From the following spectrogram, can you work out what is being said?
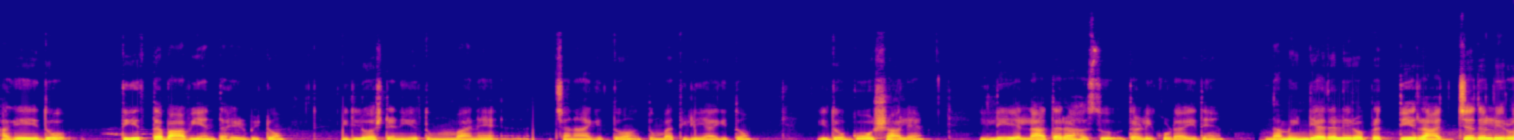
ಹಾಗೆ ಇದು ತೀರ್ಥ ಬಾವಿ ಅಂತ ಹೇಳಿಬಿಟ್ಟು. ಇಲ್ಲೂ ಅಷ್ಟೇ ನೀರು ತುಂಬಾ ಚೆನ್ನಾಗಿತ್ತು. ತುಂಬ ತಿಳಿಯಾಗಿತ್ತು. ಇದು ಗೋಶಾಲೆ. ಇಲ್ಲಿ ಎಲ್ಲ ಥರ ಹಸು ತಳಿ ಕೂಡ ಇದೆ. ನಮ್ಮ ಇಂಡಿಯಾದಲ್ಲಿರೋ ಪ್ರತಿ ರಾಜ್ಯದಲ್ಲಿರೋ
